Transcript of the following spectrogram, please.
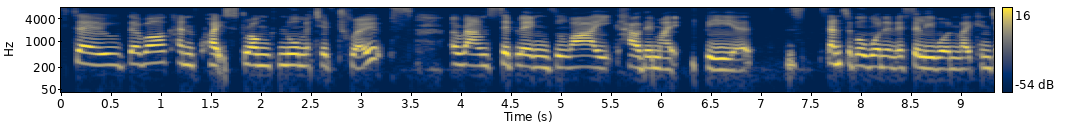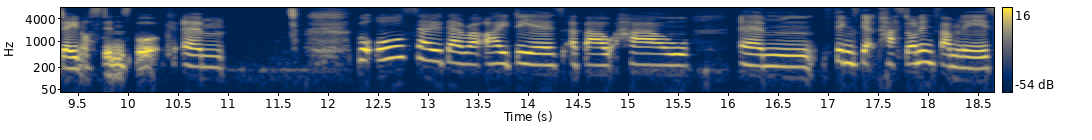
so there are kind of quite strong normative tropes around siblings, like how they might be a sensible one and a silly one, like in Jane Austen's book. Um, but also there are ideas about how um, things get passed on in families,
